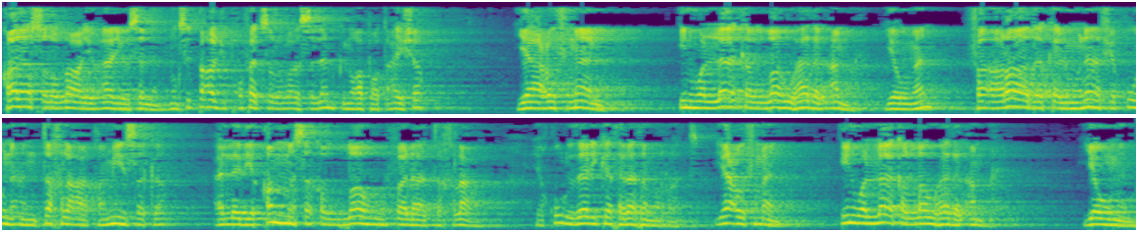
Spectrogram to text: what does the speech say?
قال صلى الله عليه وآله وسلم donc cette parole du prophète صلى الله عليه وسلم que nous rapporte Aïcha. يا عثمان إن ولاك الله هذا الأمر يوما فأرادك المنافقون أن تخلع قميصك الذي قمسك الله فلا تخلعه يقول ذلك ثلاث مرات يا عثمان إن ولاك الله هذا الأمر يوما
